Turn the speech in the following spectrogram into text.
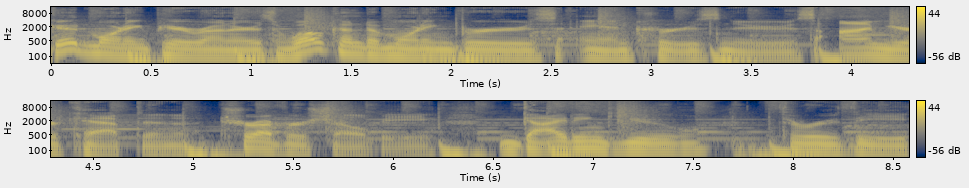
Good morning, pier runners. Welcome to Morning Brews and Cruise News. I'm your captain, Trevor Shelby, guiding you through the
